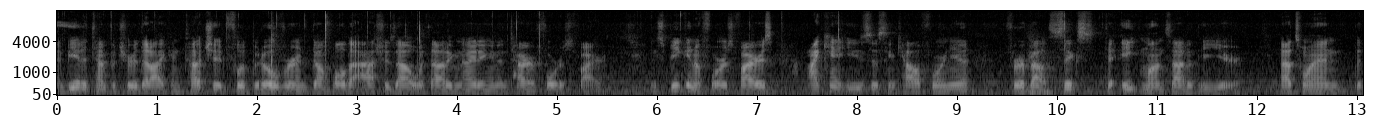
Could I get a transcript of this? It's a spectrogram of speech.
and be at a temperature that I can touch it, flip it over, and dump all the ashes out without igniting an entire forest fire. And speaking of forest fires, I can't use this in California for about six to eight months out of the year. That's when the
